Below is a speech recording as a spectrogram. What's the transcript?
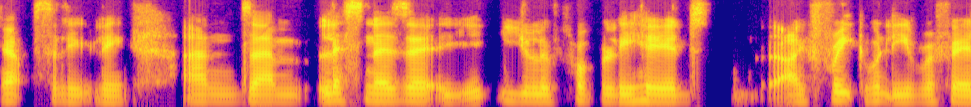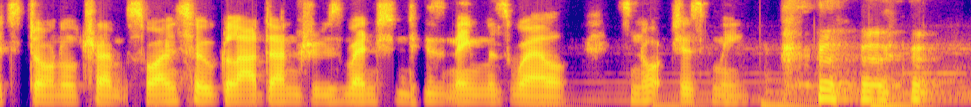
Absolutely. And um, listeners, uh, you'll have probably heard I frequently refer to Donald Trump. So I'm so glad Andrew's mentioned his name as well. It's not just me.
